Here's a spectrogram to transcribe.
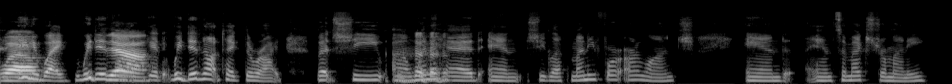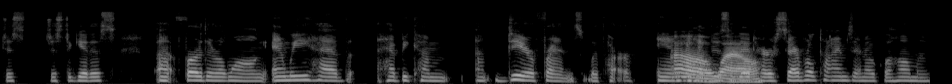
well anyway we did yeah. not get we did not take the ride but she uh, went ahead and she left money for our lunch and and some extra money just just to get us uh, further along and we have have become um, dear friends with her and oh, we have visited wow. her several times in Oklahoma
